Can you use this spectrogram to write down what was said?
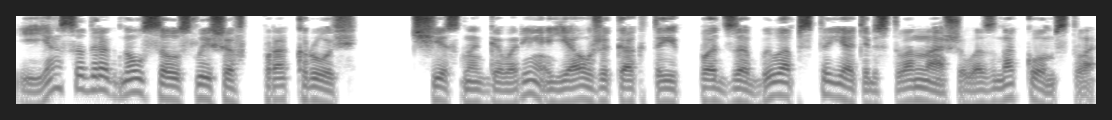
И я содрогнулся, услышав про кровь. Честно говоря, я уже как-то и подзабыл обстоятельства нашего знакомства.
